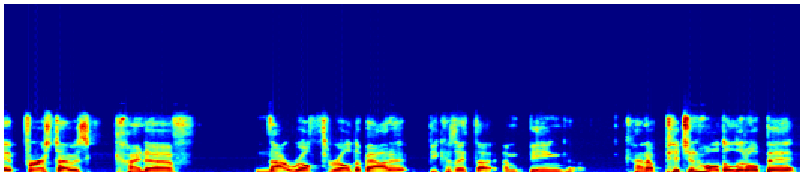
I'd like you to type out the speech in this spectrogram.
at first I was kind of not real thrilled about it because I thought I'm being kind of pigeonholed a little bit.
